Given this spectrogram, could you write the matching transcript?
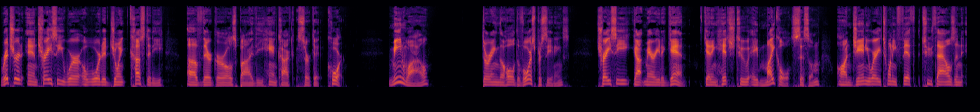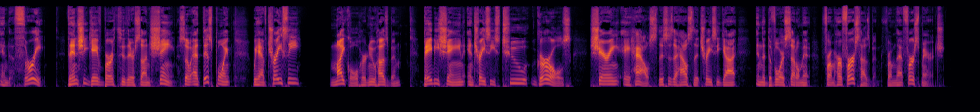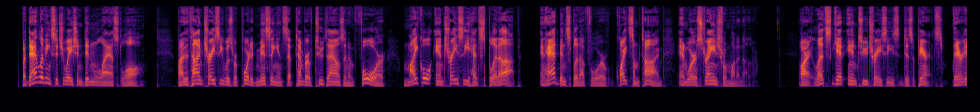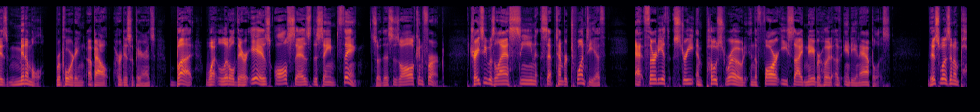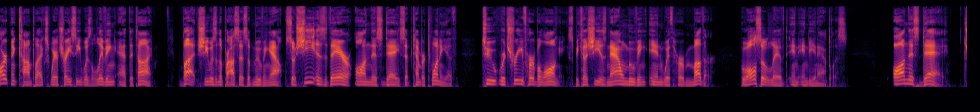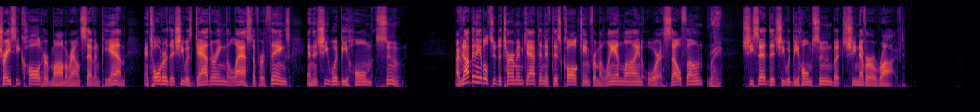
Richard and Tracy were awarded joint custody of their girls by the Hancock Circuit Court. Meanwhile, during the whole divorce proceedings, Tracy got married again, getting hitched to a Michael Sissom on January 25th, 2003. Then she gave birth to their son Shane. So at this point, we have Tracy, Michael, her new husband, baby Shane, and Tracy's two girls sharing a house. This is the house that Tracy got in the divorce settlement from her first husband, from that first marriage. But that living situation didn't last long. By the time Tracy was reported missing in September of 2004, Michael and Tracy had split up and had been split up for quite some time and were estranged from one another. All right, let's get into Tracy's disappearance. There is minimal reporting about her disappearance, but what little there is all says the same thing. So this is all confirmed. Tracy was last seen September 20th at 30th Street and Post Road in the far east side neighborhood of Indianapolis. This was an apartment complex where Tracy was living at the time, but she was in the process of moving out. So she is there on this day, September 20th, to retrieve her belongings because she is now moving in with her mother, who also lived in Indianapolis. On this day, Tracy called her mom around 7 p.m. and told her that she was gathering the last of her things and that she would be home soon. I've not been able to determine, Captain, if this call came from a landline or a cell phone. Right. She said that she would be home soon, but she never arrived.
